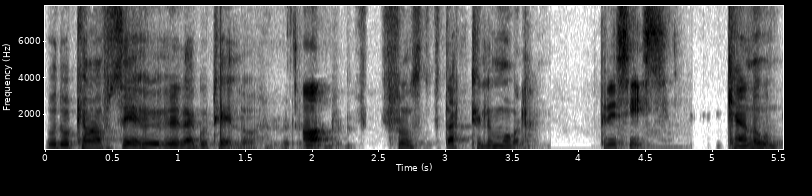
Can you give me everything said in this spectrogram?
och då kan man få se hur, hur det där går till då. Ja. Från start till mål. Precis. Kanon.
